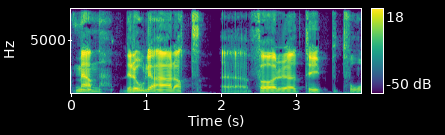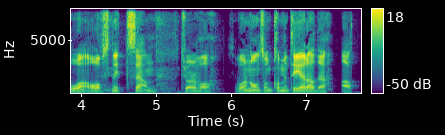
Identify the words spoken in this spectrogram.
Men det roliga är att eh, för eh, typ två avsnitt sen, tror jag det var, så var det någon som kommenterade att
